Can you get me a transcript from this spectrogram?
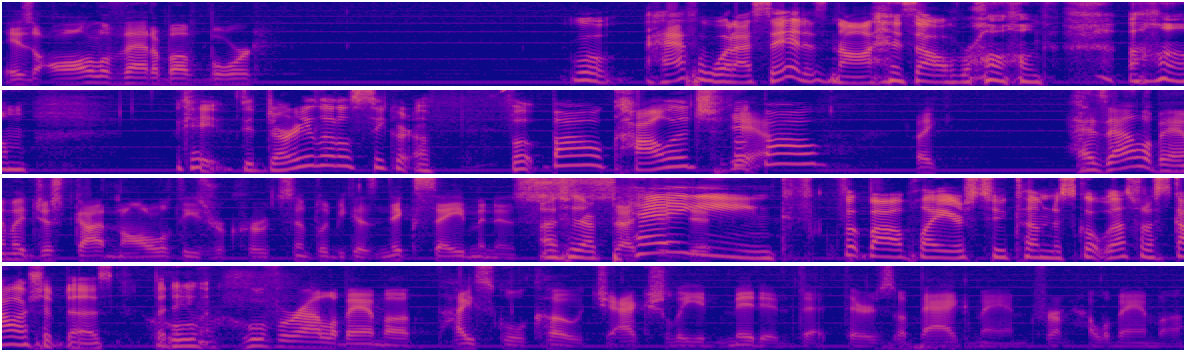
Is all of that above board? Well, half of what I said is not. It's all wrong. Um, okay, the dirty little secret of football, college football. Like, has Alabama just gotten all of these recruits simply because Nick Saban is so they're a di- paying football players to come to school. Well, that's what a scholarship does. But Hoo- anyway, Hoover, Alabama high school coach actually admitted that there's a bagman from Alabama.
